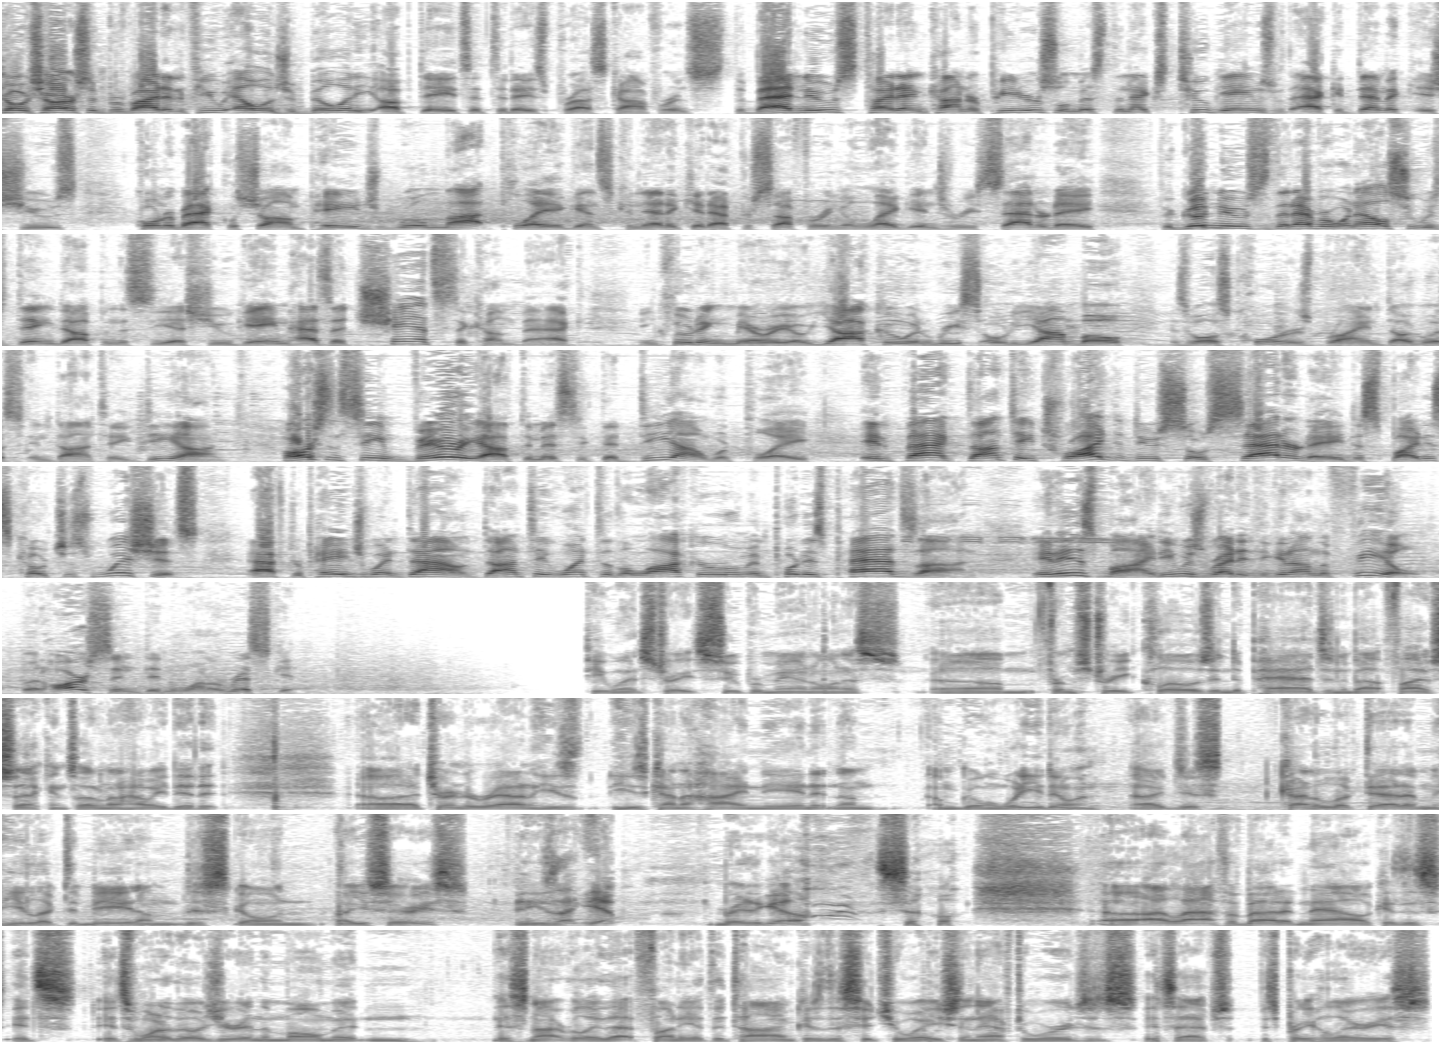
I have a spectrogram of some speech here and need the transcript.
Coach Harsin provided a few eligibility updates at today's press conference. The bad news, tight end Connor Peters will miss the next two games with academic issues. Cornerback Cleshawn Page will not play against Connecticut after suffering a leg injury Saturday. The good news is that everyone else who was dinged up in the CSU game has a chance to come back, including Mario Yakoo and Rees Odhiambo, as well as corners Bryan Douglas and Donte Deayon. Harsin seemed very optimistic that Deayon would play. In fact, Donte tried to do so Saturday despite his coach's wishes. After Page went down, Donte went to the locker room and put his pads on. In his mind, he was ready to get on the field, but Harsin didn't want to risk it. He went straight Superman on us um, from street clothes into pads in about five seconds. I don't know how he did it. Uh, I turned around and he's he's kind of high kneeing it, and I'm I'm going, "What are you doing?" I just kind of looked at him, and he looked at me, and I'm just going, "Are you serious?" And he's like, "Yep, I'm ready to go." so uh, I laugh about it now because it's it's it's one of those you're in the moment, and it's not really that funny at the time because the situation afterwards is it's abs- it's pretty hilarious.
